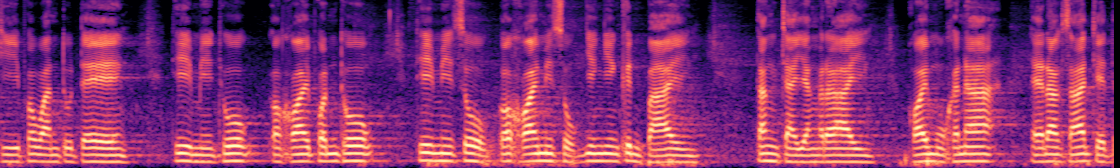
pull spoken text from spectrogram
คีพวันตุเต ที่มีทุกข์ก็คอยพ้นทุกข์ที่มีสุขก็คอยมีสุขยิ่งยิ่งขึ้นไป ตั้งใจอย่างไร คอยหมู่คณะได้รักษาเจต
